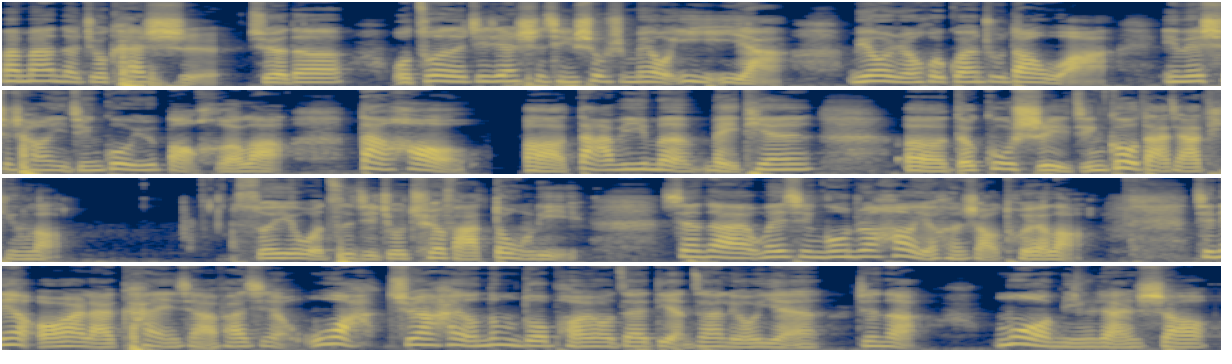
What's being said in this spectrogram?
慢慢的就开始觉得我做的这件事情是不是没有意义啊？没有人会关注到我啊？因为市场已经过于饱和了，大号啊大 V 们每天呃的故事已经够大家听了。所以我自己就缺乏动力，现在微信公众号也很少推了。今天偶尔来看一下，发现哇，居然还有那么多朋友在点赞留言，真的莫名燃烧，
